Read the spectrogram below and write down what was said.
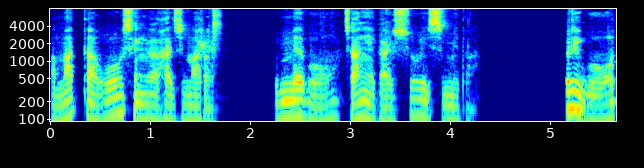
맞다고 생각하지 마라. 금매고 장에 갈수 있습니다. 그리고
